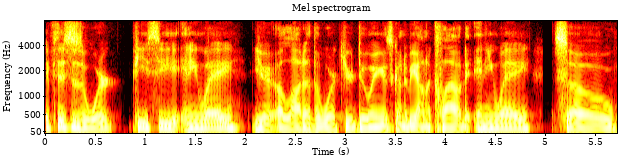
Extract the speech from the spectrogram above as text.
if this is a work PC anyway, you're a lot of the work you're doing is going to be on a cloud anyway. So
